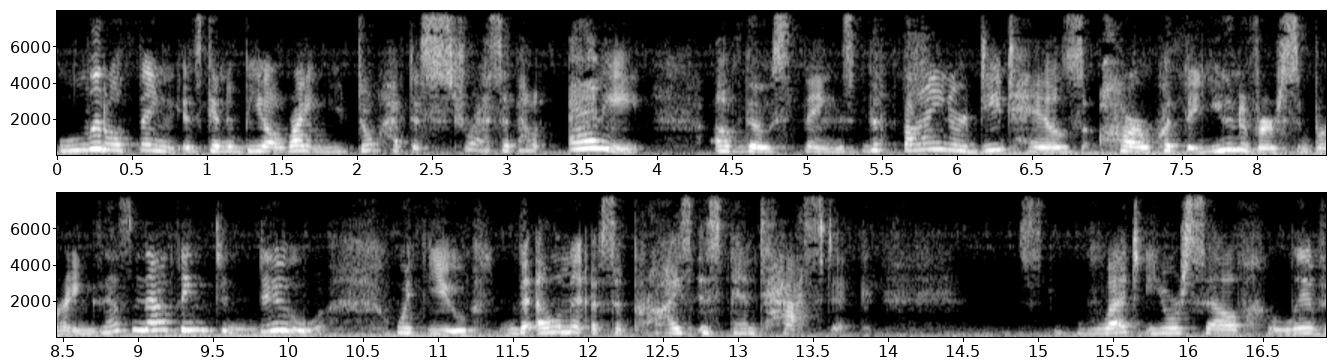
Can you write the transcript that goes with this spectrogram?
little thing is going to be all right and you don't have to stress about any of those things. The finer details are what the universe brings. It has nothing to do with you. The element of surprise is fantastic let yourself live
